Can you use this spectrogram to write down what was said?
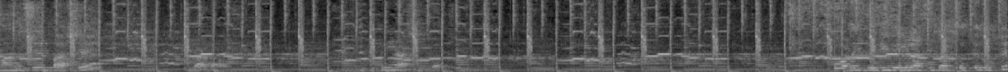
মানুষের পাশে দাঁড়াও। আশীর্বাদ অনেক দেরি হয়ে গেল আশীর্বাদ করতে করতে।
